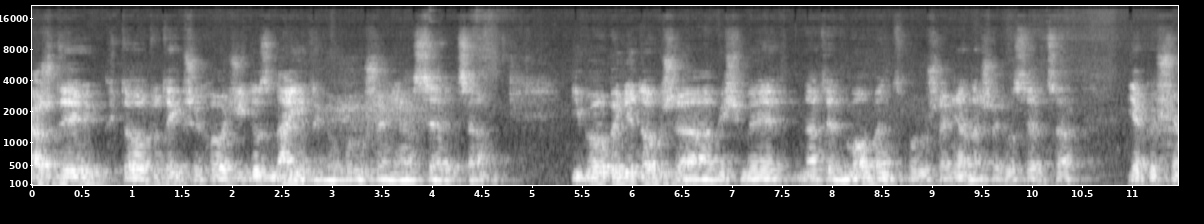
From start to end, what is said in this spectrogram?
każdy, kto tutaj przychodzi, doznaje tego poruszenia serca. I byłoby niedobrze, abyśmy na ten moment poruszenia naszego serca jakoś się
